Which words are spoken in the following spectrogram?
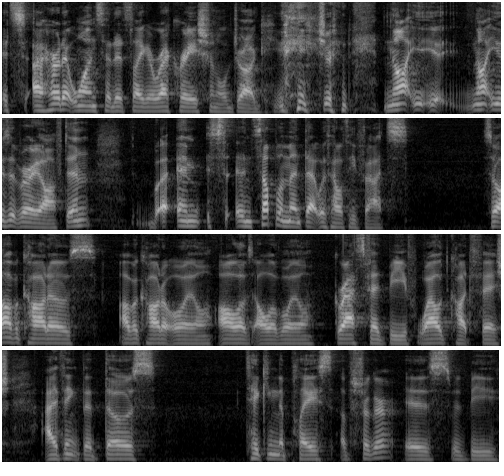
It's I heard it once that it's like a recreational drug. you should not not use it very often, and and supplement that with healthy fats. So avocados, avocado oil, olives, olive oil, grass-fed beef, wild-caught fish. I think that those taking the place of sugar is would be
